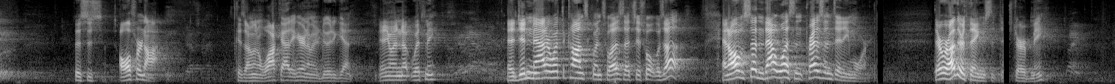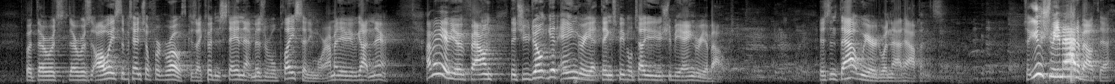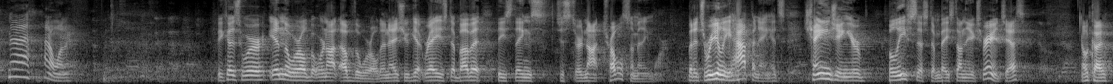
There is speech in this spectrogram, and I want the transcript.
this is all for naught because I'm going to walk out of here and I'm going to do it again. Anyone with me? And it didn't matter what the consequence was, that's just what was up. And all of a sudden, that wasn't present anymore. There were other things that disturbed me, but there was, there was always the potential for growth because I couldn't stay in that miserable place anymore. How many of you have gotten there? How many of you have found that you don't get angry at things people tell you you should be angry about? Isn't that weird when that happens? So you should be mad about that. Nah, I don't want to. Because we're in the world, but we're not of the world. And as you get raised above it, these things just are not troublesome anymore. But it's really happening. It's changing your belief system based on the experience, yes? Okay.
